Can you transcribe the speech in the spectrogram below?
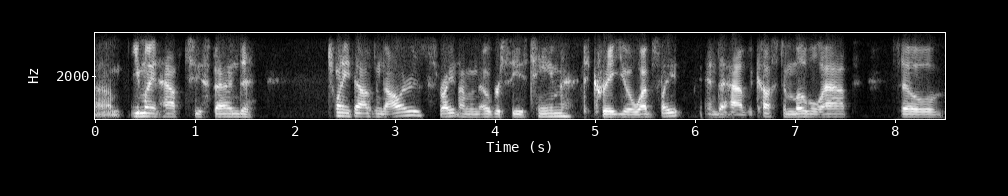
um, you might have to spend twenty thousand dollars, right, on an overseas team to create you a website and to have a custom mobile app. So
